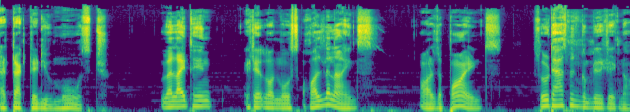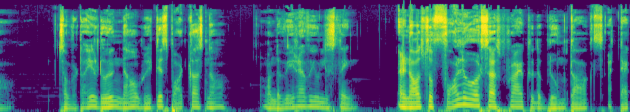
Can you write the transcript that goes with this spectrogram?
attracted you most? Well, I think it is almost all the lines or the points. So it has been completed now. So what are you doing now? Read this podcast now on the wherever you're listening. And also follow or subscribe to the Bloom Talks, a tech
